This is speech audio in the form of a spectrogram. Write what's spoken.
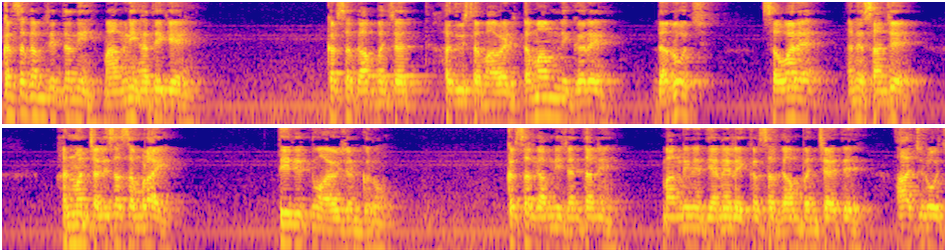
કલસર ગ્રામ જનતાની માંગણી હતી કે કલસર ગ્રામ પંચાયત હદ વિસ્તારમાં આવેલ તમામની ઘરે દરરોજ સવારે અને સાંજે હનુમાન ચાલીસા સંભળાય તે રીતનું આયોજન કરું. કરસર ગામની જનતાને માંગણીને ધ્યાને લઈ કરસર ગામ પંચાયતે આજ રોજ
